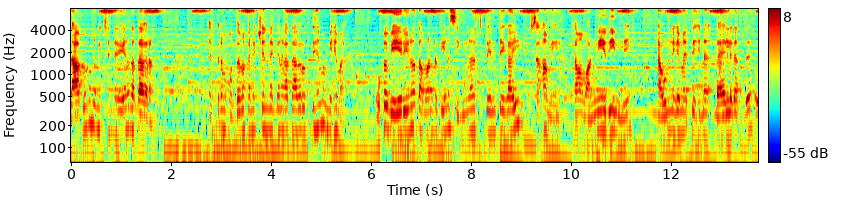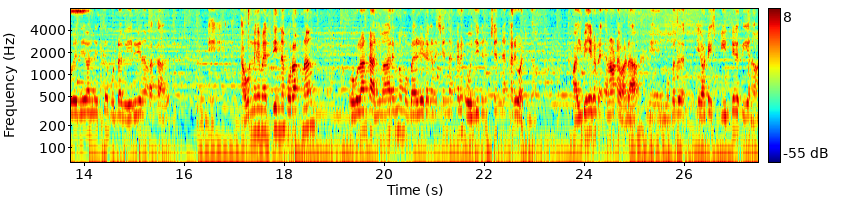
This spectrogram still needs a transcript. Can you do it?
ලාබම කනෙක්ෂන් එක ගැන කතා කරන්න. ඇත්තරම් හොඳම කනෙක්ෂන් එක ගැන කතාකරොත් එහෙම මෙහෙමයි. ඕක වේරනෝ තමන්ට තියෙන සිගනල් ස්ට්‍රෙන්ත එකයි සහ මේ තම වන්නේ දන්නේ ටවුන් එක මැත්ත හෙන ඩයිල්ල ගත්ද ඔය දේවල් එක්ක පොඩ්ඩ වේරවෙන කතාව. මේ ටවුන් එක මැත්තින්න පොරක් නම් ඕගලන්ට අනිවාරෙන්ම මොබයිල්ඩට කනක්ෂන්න කර හෝජි කනක්ෂන්න කරි වටිනවා. පයිබේකට යනට වඩා මේ මොකද ඒවට ස්පීඩ් එක තියෙනවා.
